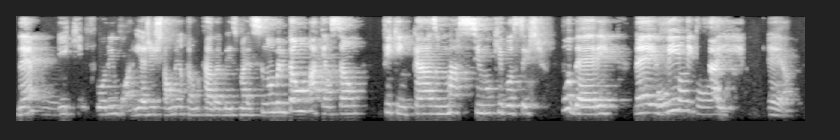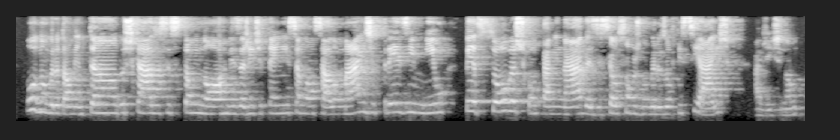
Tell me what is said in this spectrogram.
né? E que foram embora. E a gente está aumentando cada vez mais esse número. Então, atenção, fiquem em casa o máximo que vocês puderem né? Evitem sair. É, o número está aumentando, os casos estão enormes. A gente tem em São Gonçalo mais de 13 mil pessoas contaminadas, e são os números oficiais. A gente não,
